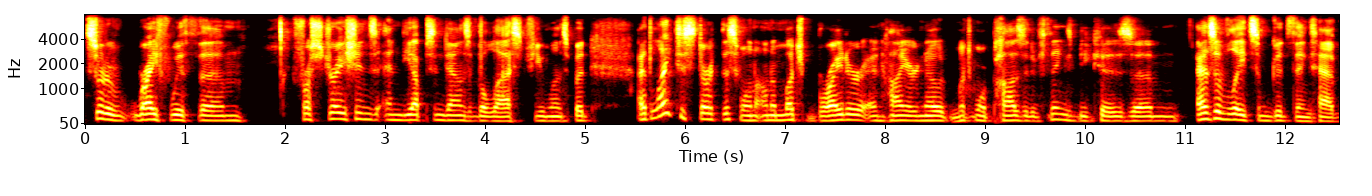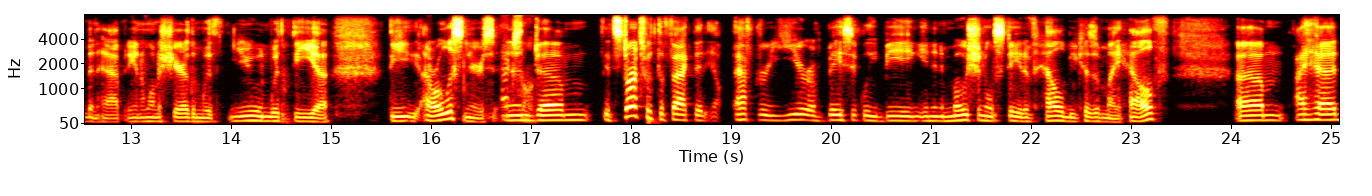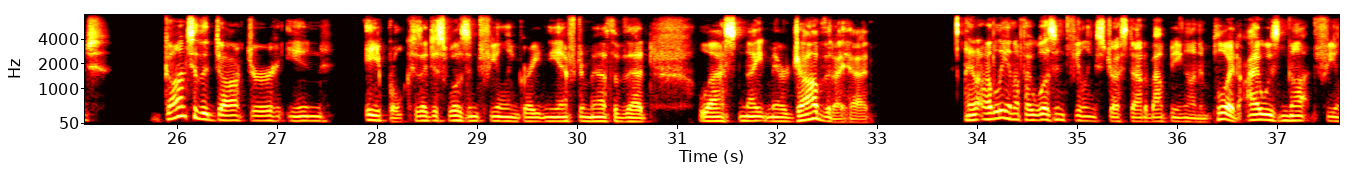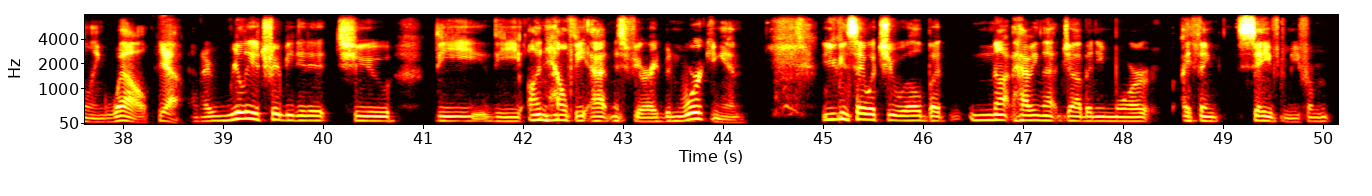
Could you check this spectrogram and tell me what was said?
sort of rife with um, frustrations and the ups and downs of the last few months. But I'd like to start this one on a much brighter and higher note, much more positive things, because um, as of late, some good things have been happening, and I want to share them with you and with the uh, the our listeners. Excellent. And um, it starts with the fact that after a year of basically being in an emotional state of hell because of my health, um, I had gone to the doctor in April because I just wasn't feeling great in the aftermath of that last nightmare job that I had. And oddly enough, I wasn't feeling stressed out about being unemployed. I was not feeling well. Yeah. And I really attributed it to the the unhealthy atmosphere I'd been working in. You can say what you will, but not having that job anymore, I think, saved me from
